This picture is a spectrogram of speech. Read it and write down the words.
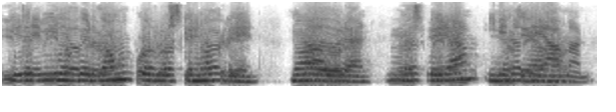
Y te pido perdón por los que no creen, no adoran, no esperan y no te aman.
